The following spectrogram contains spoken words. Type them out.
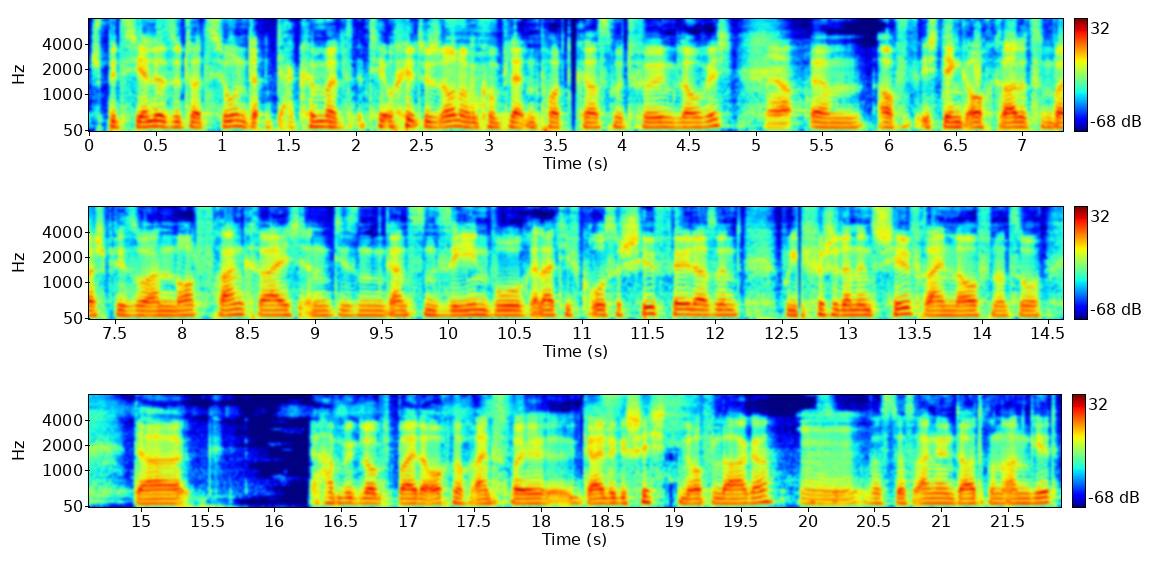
spezielle Situationen. Da, da, können wir theoretisch auch noch einen kompletten Podcast mitfüllen, glaube ich. Ja. Ähm, auch, ich denke auch gerade zum Beispiel so an Nordfrankreich, an diesen ganzen Seen, wo relativ große Schilffelder sind, wo die Fische dann ins Schilf reinlaufen und so. Da haben wir, glaube ich, beide auch noch ein, zwei geile Geschichten auf Lager, mhm. was das Angeln da drin angeht.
